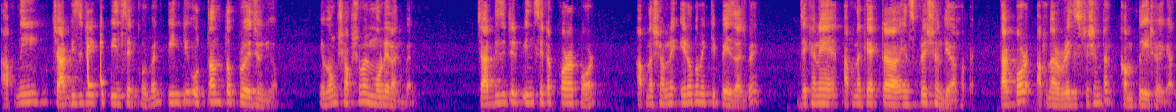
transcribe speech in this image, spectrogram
আপনি চার ডিজিটের একটি পিন সেট করবেন। পিনটি অত্যন্ত প্রয়োজনীয় এবং সবসময় মনে রাখবেন। চার ডিজিটের পিন সেট আপ করার পর আপনার সামনে এরকম একটি পেজ আসবে, যেখানে আপনাকে একটা ইন্সপিরেশন দেওয়া হবে। তারপর আপনার রেজিস্ট্রেশনটা কমপ্লিট হয়ে গেল।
